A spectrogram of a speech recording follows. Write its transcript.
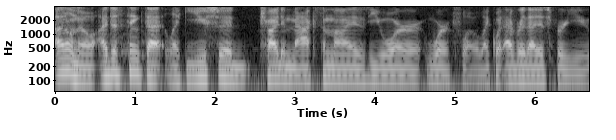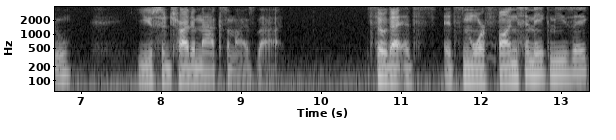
i don't know. I just think that like you should try to maximize your workflow like whatever that is for you you should try to maximize that so that it's it's more fun to make music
